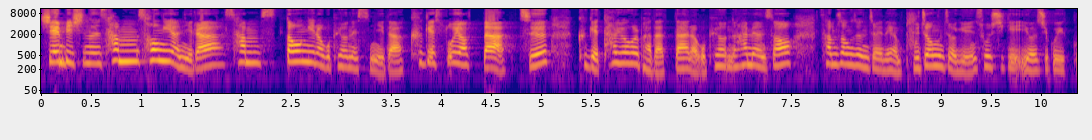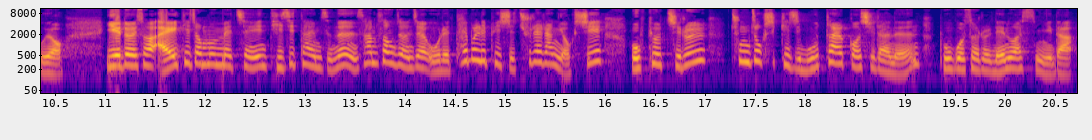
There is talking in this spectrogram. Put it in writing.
CNBC는 삼성이 아니라 삼스덩이라고 표현했습니다. 크게 쏘였다, 즉 크게 타격을 받았다라고 표현을 하면서 삼성전자에 대한 부정적인 소식이 이어지고 있고요. 이에 더해서 IT 전문 매체인 디지타임스는 삼성전자의 올해 태블릿 PC 출하량 역시 목표치를 충족시키지 못할 것이라는 보고서를 내놓았습니다.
